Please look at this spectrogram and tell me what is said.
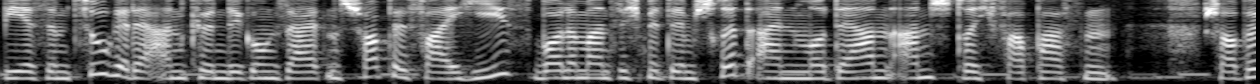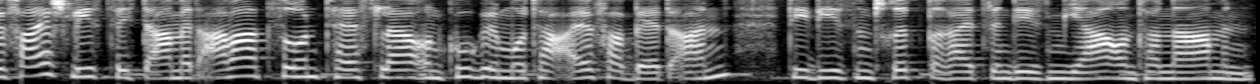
Wie es im Zuge der Ankündigung seitens Shopify hieß, wolle man sich mit dem Schritt einen modernen Anstrich verpassen. Shopify schließt sich damit Amazon, Tesla und Google-Mutter Alphabet an, die diesen Schritt bereits in diesem Jahr unternahmen.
